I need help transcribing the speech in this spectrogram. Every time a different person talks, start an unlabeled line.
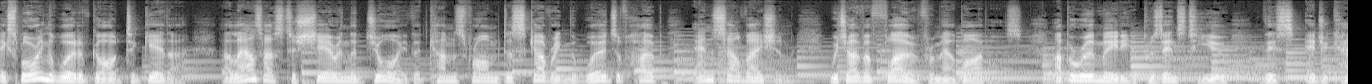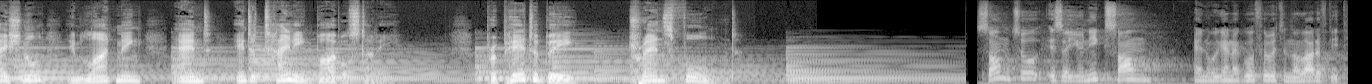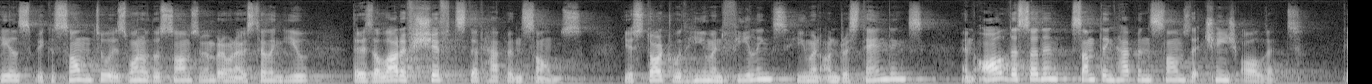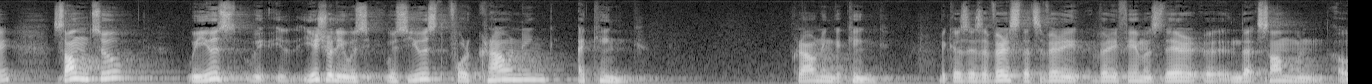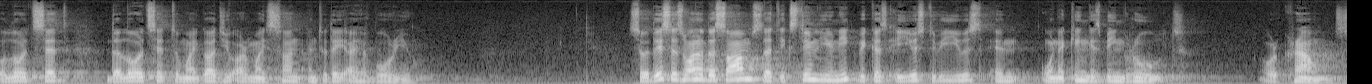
Exploring the Word of God together allows us to share in the joy that comes from discovering the words of hope and salvation which overflow from our Bibles. Upper Room Media presents to you this educational, enlightening, and entertaining Bible study. Prepare to be transformed.
Psalm 2 is a unique psalm, and we're going to go through it in a lot of details because Psalm 2 is one of those psalms. Remember when I was telling you there's a lot of shifts that happen in Psalms. You start with human feelings, human understandings, and all of a sudden something happens Psalms that change all that. Okay? Psalm 2 we use we, usually was, was used for crowning a king. Crowning a king. Because there's a verse that's very, very famous there uh, in that psalm when our Lord said, The Lord said to my God, You are my son, and today I have bore you. So this is one of the psalms that's extremely unique because it used to be used in when a king is being ruled or crowned.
